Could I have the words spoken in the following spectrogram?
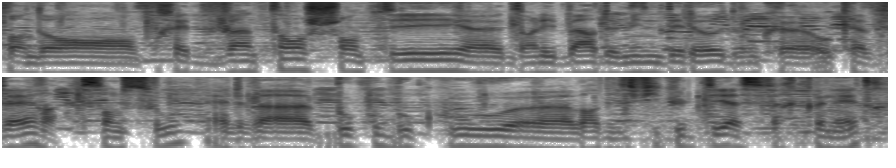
pendant près de 20 ans chanté euh, dans les bars de Mindelo, donc euh, au Cap Vert, sans dessous. Elle va beaucoup, beaucoup euh, avoir des difficultés à se faire connaître.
